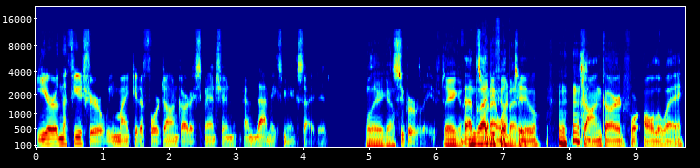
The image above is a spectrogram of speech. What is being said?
year in the future, we might get a Fort Dawnguard expansion, and that makes me excited. Well, there you go. Super relieved. There you go. That's I'm glad what you I feel better. to. Dawnguard for all the way.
